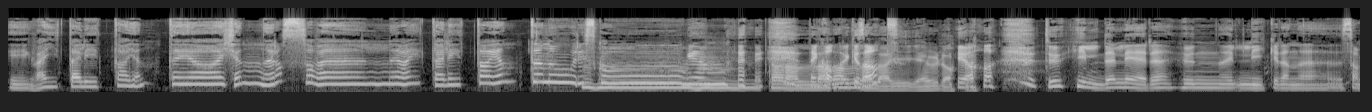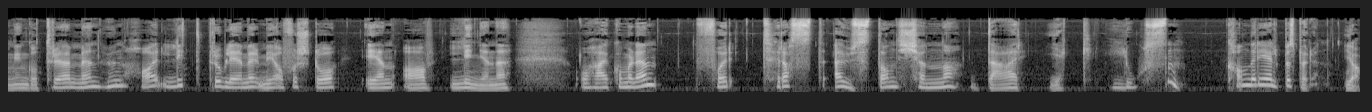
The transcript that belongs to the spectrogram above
Eg veit ei lita jente, ja, jeg kjenner oss så vel. jeg veit ei lita jente nord i skogen. Den kan du, ikke sant? Jau da. Ja. Du, Hilde Lere, hun liker denne sangen godt, tror jeg. Men hun har litt problemer med å forstå en av linjene. Og her kommer den. For trast austan kjønna, der gikk losen. Kan dere hjelpe, spør hun. Ja,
